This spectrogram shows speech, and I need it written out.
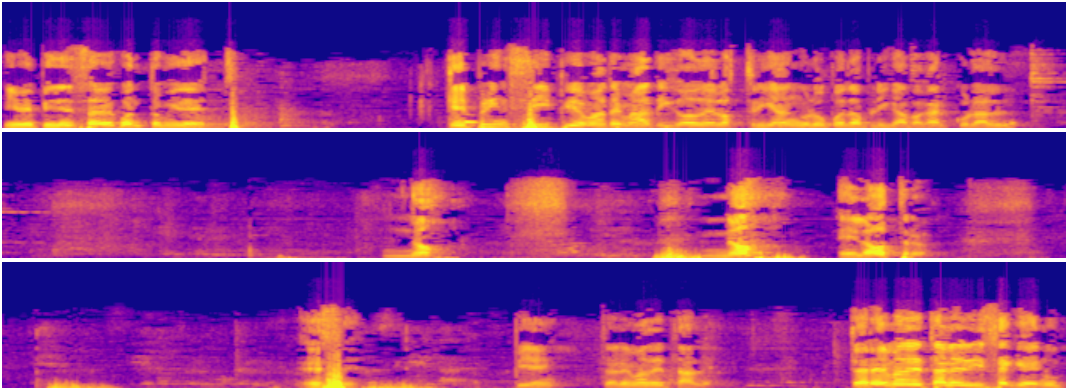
y me piden saber cuánto mide esto. ¿Qué principio matemático de los triángulos puedo aplicar para calcularlo? No. No, el otro. Ese. Bien. Teorema de Tales. Teorema de Tales dice que en un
